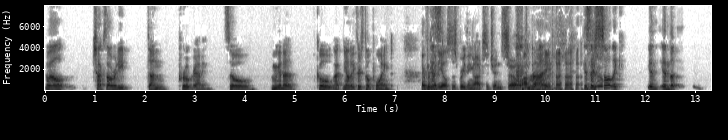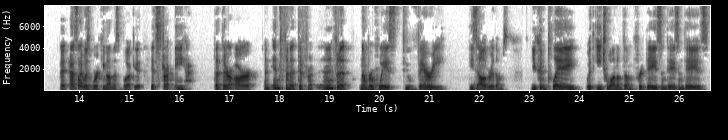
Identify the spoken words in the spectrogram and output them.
"Well, Chuck's already done programming, so I'm going to go." You know, like there's no point. Everybody because, else is breathing oxygen, so I'm right. because there's so like in in the as I was working on this book, it, it struck me that there are an infinite different, an infinite number of ways to vary these algorithms. You can play with each one of them for days and days and days.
